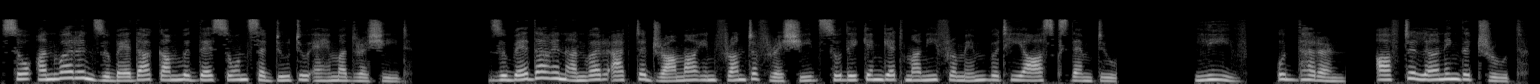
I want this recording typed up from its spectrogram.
So Anwar and Zubeda come with their son Saddu to Ahmad Rashid. Zubeda and Anwar act a drama in front of Rashid so they can get money from him but he asks them to leave. Uddharan after learning the truth,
